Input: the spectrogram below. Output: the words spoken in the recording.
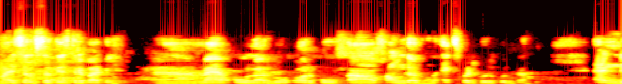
सेल्फ सतीश त्रिपाठी मैं ओनर हूँ और को फाउंडर हूँ एक्सपर्ट गुरुकुल का. एंड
